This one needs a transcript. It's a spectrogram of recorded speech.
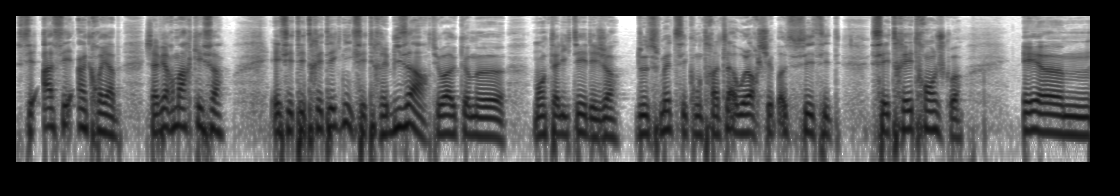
C'est assez incroyable. J'avais remarqué ça. Et c'était très technique, c'est très bizarre, tu vois, comme euh, mentalité déjà, de se mettre ces contraintes-là, ou alors, je sais pas, c'est- très étrange, quoi. Et euh,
